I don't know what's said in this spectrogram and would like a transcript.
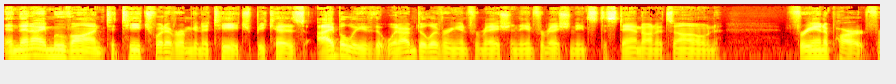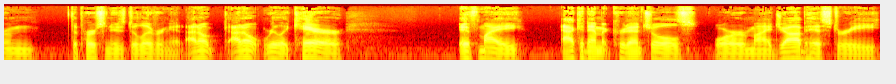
and then I move on to teach whatever I'm going to teach because I believe that when I'm delivering information, the information needs to stand on its own free and apart from the person who's delivering it. I don't I don't really care if my academic credentials or my job history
